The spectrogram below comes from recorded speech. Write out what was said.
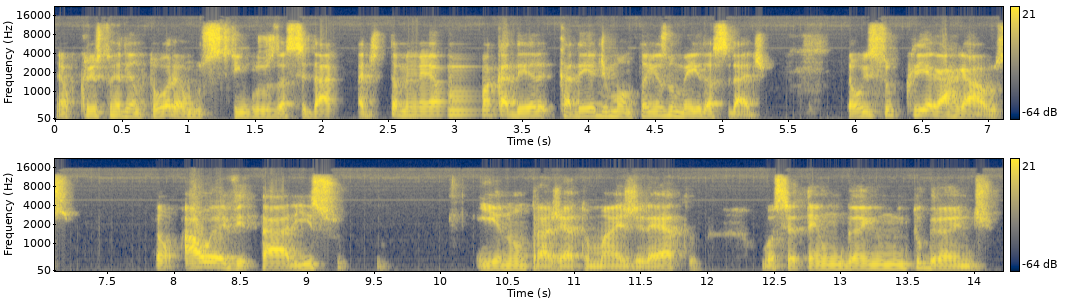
Né? O Cristo Redentor é um dos símbolos da cidade, também é uma cadeia, cadeia de montanhas no meio da cidade. Então, isso cria gargalos. Então, ao evitar isso e ir num trajeto mais direto, você tem um ganho muito grande.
